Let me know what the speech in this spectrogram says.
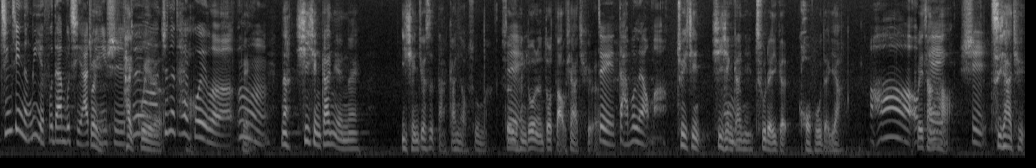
经济能力也负担不起啊，陈医师。太贵了，真的太贵了。嗯。那 C 型肝炎呢？以前就是打干扰素嘛，所以很多人都倒下去了。对，打不了嘛。最近 C 型肝炎出了一个口服的药，哦，非常好，是吃下去，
